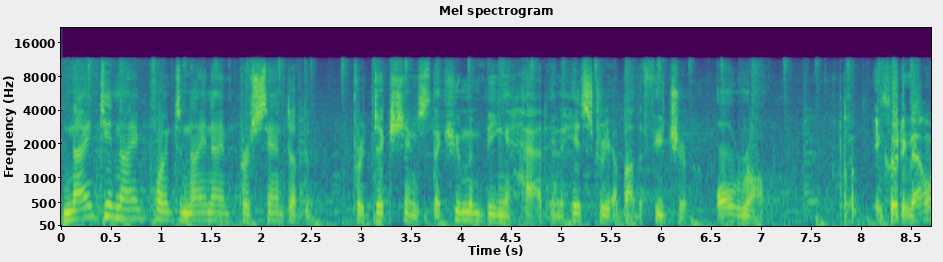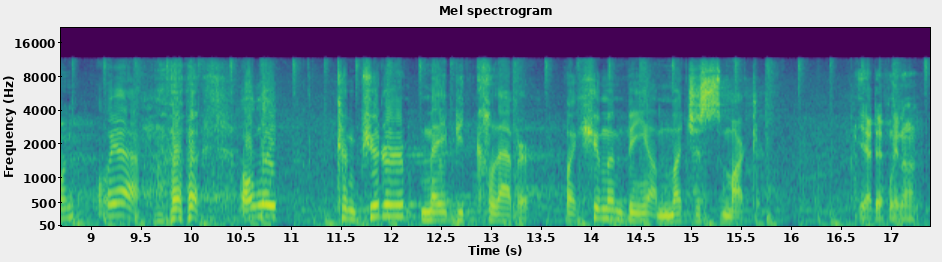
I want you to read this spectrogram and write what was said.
99.99% of the predictions that human being had in the history about the future, all wrong. Including that one? Oh yeah. Only computer may be clever, but human being are much smarter. Yeah, definitely not.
